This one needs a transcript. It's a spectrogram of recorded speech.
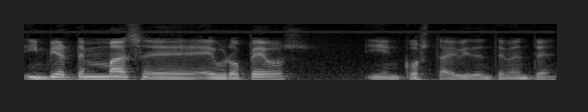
invierten más eh, europeos y en costa, evidentemente,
